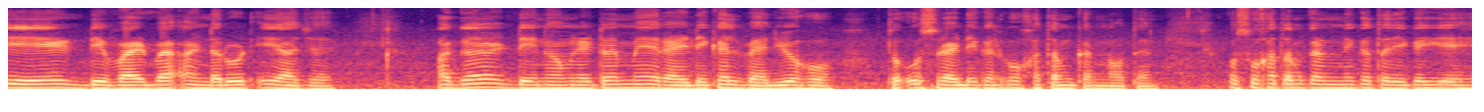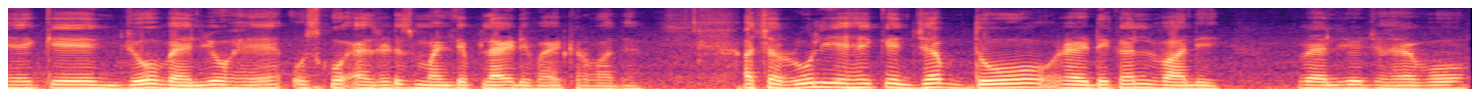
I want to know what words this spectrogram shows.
A divide by under root A आ जाए, अगर डिनोमिनेटर में रेडिकल वैल्यू हो तो उस रेडिकल को ख़त्म करना होता है। उसको ख़त्म करने का तरीका ये है कि जो वैल्यू है, उसको as it is multiply divide करवा दें। अच्छा रूल ये है कि जब दो रेडिकल वाली वैल्यू जो है, वो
